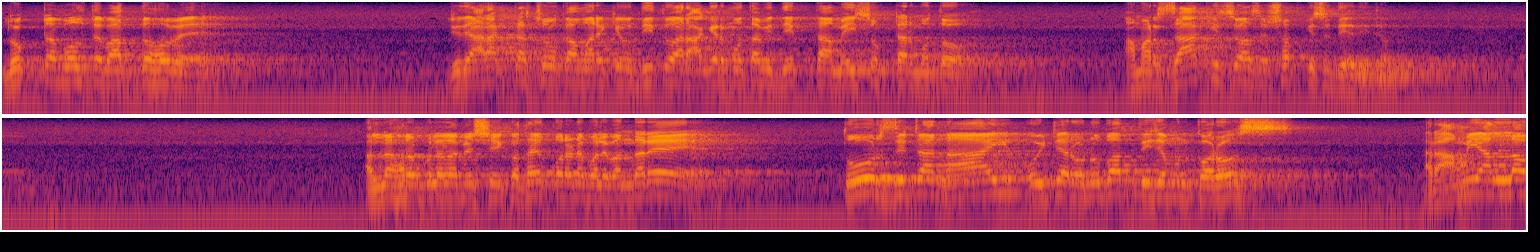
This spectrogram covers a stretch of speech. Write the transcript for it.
লোকটা বলতে বাধ্য হবে যদি আর একটা চোখ আমার কেউ দিত আর আগের মতো আমি দেখতাম এই চোখটার মতো, আমার যা কিছু আছে সব কিছু দিয়ে দিতাম। আল্লাহ রব্বুল আলমের সেই কথাই কোরআনে বলে, বান্দারে, তোর যেটা নাই ওইটার অনুভব তুই যেমন করস, আর আমি আল্লাহ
